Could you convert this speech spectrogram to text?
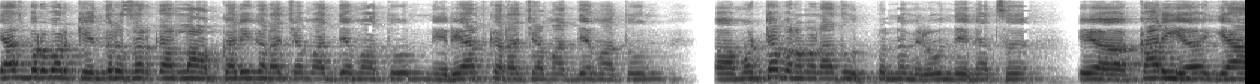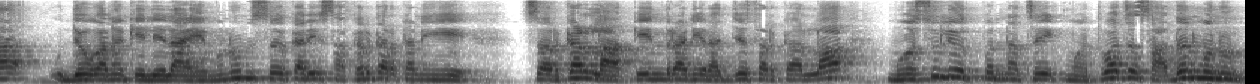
त्याचबरोबर केंद्र सरकारला अबकारी कराच्या माध्यमातून निर्यात कराच्या माध्यमातून मोठ्या प्रमाणात उत्पन्न मिळवून देण्याचं कार्य या उद्योगानं केलेलं आहे. म्हणून सहकारी साखर कारखाने हे सरकारला केंद्र आणि राज्य सरकारला महसुली उत्पन्नाचं एक महत्त्वाचं साधन म्हणून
